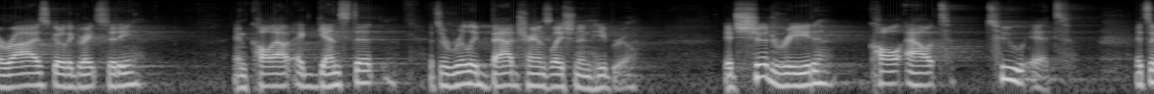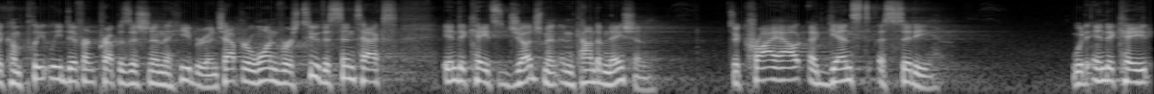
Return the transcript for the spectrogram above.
Arise, go to the great city, and call out against it, it's a really bad translation in Hebrew. It should read, call out to it. It's a completely different preposition in the Hebrew. In chapter 1, verse 2, the syntax indicates judgment and condemnation. To cry out against a city would indicate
